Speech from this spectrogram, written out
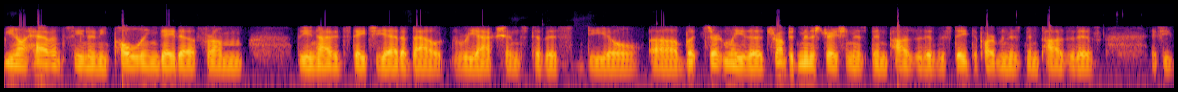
you know I haven't seen any polling data from the United States yet about reactions to this deal, uh, but certainly the Trump administration has been positive. The State Department has been positive. If you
